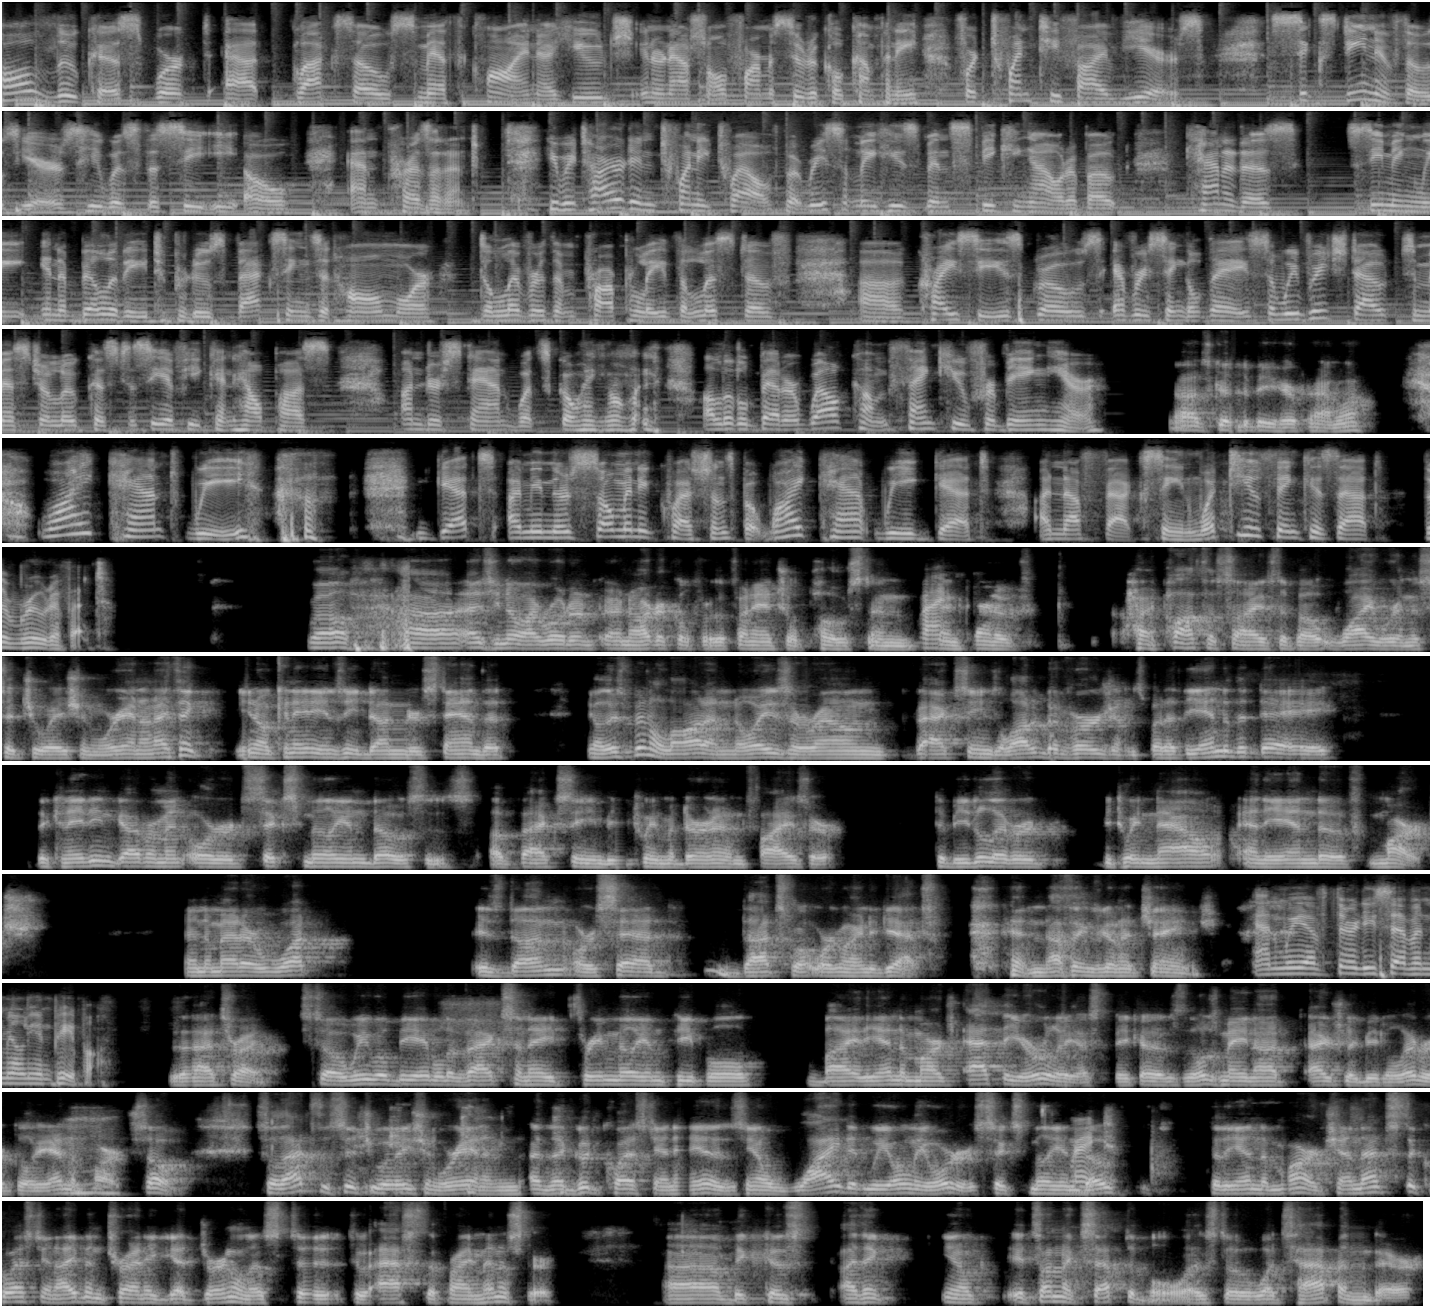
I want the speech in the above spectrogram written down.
Paul Lucas worked at GlaxoSmithKline, a huge international pharmaceutical company, for 25 years. 16 of those years, he was the CEO and president. He retired in 2012, but recently he's been speaking out about Canada's seemingly inability to produce vaccines at home or deliver them properly. The list of uh, crises grows every single day. So we've reached out to Mr. Lucas to see if he can help us understand what's going on a little better. Welcome. Thank you for being here. Uh, it's good to be here, Pamela. Why can't we? get i mean there's so many questions but why can't we get enough vaccine what do you think is at the root of it well, uh, as you know, I wrote an, an, article for the Financial Post and, right. and kind of hypothesized about why we're in the situation we're in. And I think, you know, Canadians need to understand that, you know, there's been a lot of noise around vaccines, a lot of diversions, but at the end of the day, the Canadian government ordered 6 million doses of vaccine between Moderna and Pfizer to be delivered between now and the end of March. And no matter what is done or said, that's what we're going to get, and nothing's going to change. And we have 37 million people. That's right. So we will be able to vaccinate 3 million people by the end of March at the earliest because those may not actually be delivered till the end of mm-hmm. March. So so that's the situation we're in and, and the good question is, you know, why did we only order 6 million right. doses to the end of March? And that's the question I've been trying to get journalists to to ask the prime minister uh, because I think you know it's unacceptable as to what's happened there.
